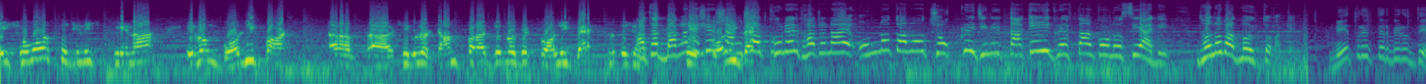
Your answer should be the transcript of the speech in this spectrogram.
এই সমস্ত জিনিস কেনা এবং বডি পার্ট সেগুলো ডাম্প করার জন্য যে ট্রলি ব্যাগ প্রয়োজন অর্থাৎ বাংলাদেশের সাংসদ খুনের ঘটনায় অন্যতম চক্রী যিনি তাকেই গ্রেফতার করল সিআইডি। ধন্যবাদ ময়ূক তোমাকে। নেতৃত্বের বিরুদ্ধে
